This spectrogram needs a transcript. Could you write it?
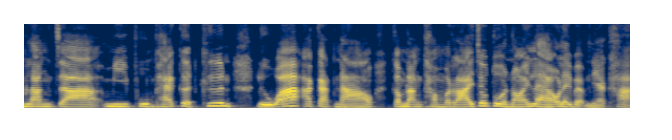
ำลังจะมีภูมิแพ้เกิดขึ้น หรือว่าอากาศหนาวกำลังทำร้ายเจ้าตัวน้อยแล้วอะไรแบบนี้ค่ะ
